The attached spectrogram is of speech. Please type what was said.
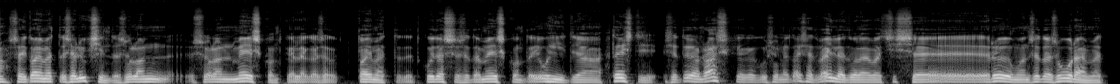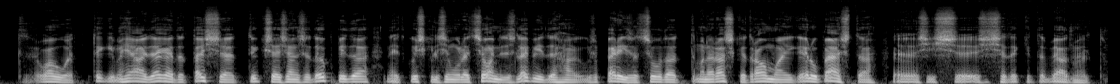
noh, sa ei toimeta seal üksinda, sul on, sul on meeskond, kellega sa toimetad, et kuidas sa seda meeskonda juhid ja tõesti, see töö on raske, aga kui sul need asjad välja tulevad, siis see rõõm on seda suurem, et vau, et tegime head ja ägedat asja, et üks asi on seda õppida, neid kuskil simulatsioonides läbi teha, kui sa päriselt suudad mõne raske traumahaige elu päästa, siis, siis see tekitab head meelt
